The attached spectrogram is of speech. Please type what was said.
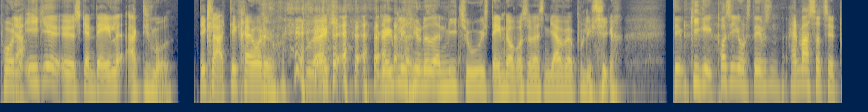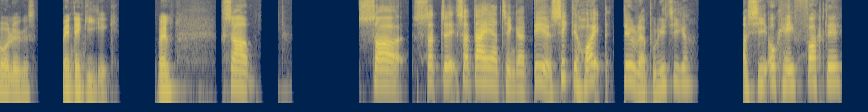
på en ja. ikke øh, skandaleagtig måde. Det er klart, det kræver det jo. Du kan ikke, du kan ikke blive hævet ned af en MeToo i stand-up, og så være sådan, jeg vil være politiker. Det gik ikke. Prøv at se Jon Steffensen. Han var så tæt på at lykkes, men det gik ikke. Vel? Så, så, så, det, så der jeg tænker, det er sigte højt, det vil være politiker, og sige, okay, fuck det,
